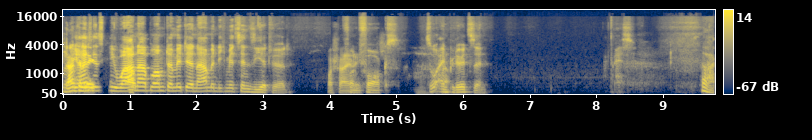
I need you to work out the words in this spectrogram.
Und Danke, die heißt jetzt Tijuana Bomb, damit der Name nicht mehr zensiert wird. Wahrscheinlich. Von Fox. So ein ja. Blödsinn. Ah,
